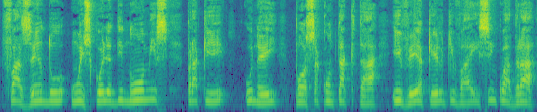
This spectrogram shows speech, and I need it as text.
fazendo uma escolha de nomes para que o Ney possa contactar e ver aquele que vai se enquadrar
